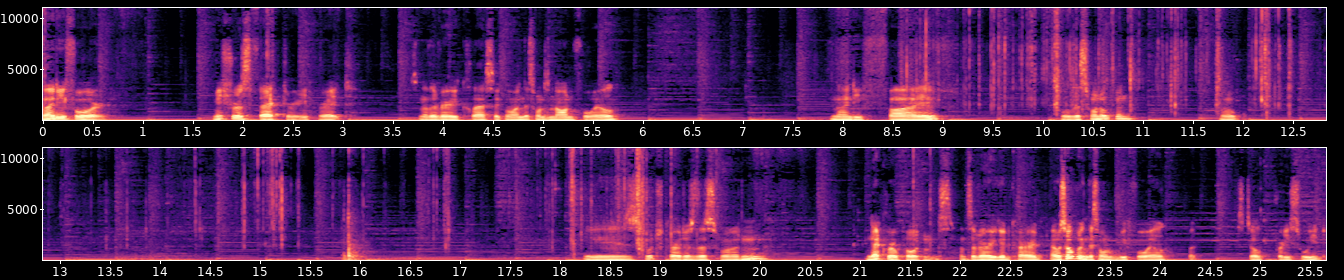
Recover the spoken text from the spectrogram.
Ninety-four. Mishra's Factory, right? It's another very classic one. This one's non-foil. 95. Will this one open? Nope. is, which card is this one? Necropotence. That's a very good card. I was hoping this one would be foil, but still pretty sweet.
